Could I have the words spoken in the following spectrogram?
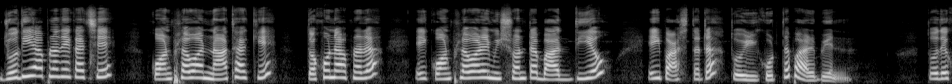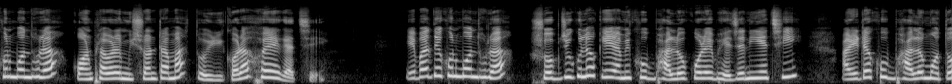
যদি আপনাদের কাছে কর্নফ্লাওয়ার না থাকে, তখন আপনারা এই কর্নফ্লাওয়ারের মিশ্রণটা বাদ দিয়েও এই পাস্তাটা তৈরি করতে পারবেন। তো দেখুন বন্ধুরা, কর্নফ্লাওয়ারের মিশ্রণটা আমার তৈরি করা হয়ে গেছে। এবার দেখুন বন্ধুরা, সবজিগুলোকে আমি খুব ভালো করে ভেজে নিয়েছি আর এটা খুব ভালো মতো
